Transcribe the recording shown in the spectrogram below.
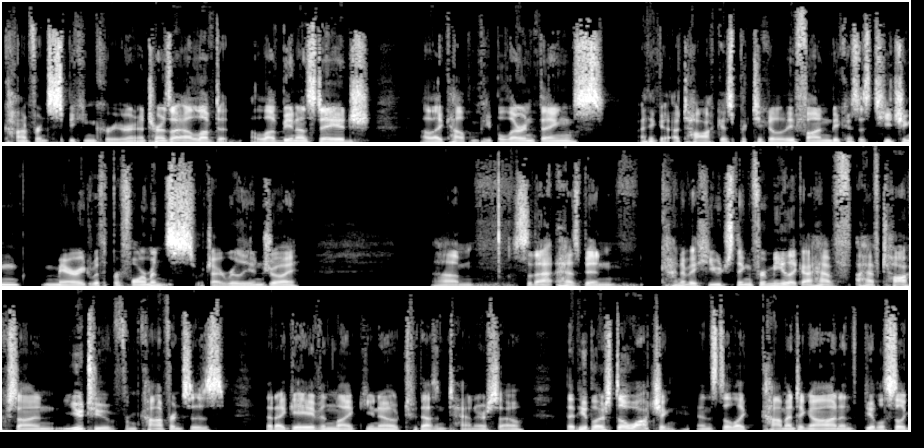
conference speaking career. And it turns out I loved it. I love being on stage. I like helping people learn things. I think a talk is particularly fun because it's teaching married with performance, which I really enjoy. Um, so that has been kind of a huge thing for me. Like I have I have talks on YouTube from conferences that I gave in like you know 2010 or so that people are still watching and still like commenting on, and people still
